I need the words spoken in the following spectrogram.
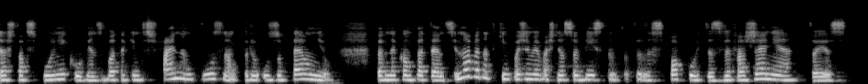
reszta wspólników, więc była takim też fajnym puzzlem, który uzupełnił pewne kompetencje, nawet na takim poziomie właśnie osobistym. To, to jest spokój, to jest wyważenie, to jest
